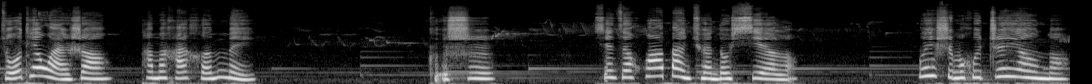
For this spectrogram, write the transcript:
昨天晚上它们还很美，可是现在花瓣全都谢了，为什么会这样呢？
